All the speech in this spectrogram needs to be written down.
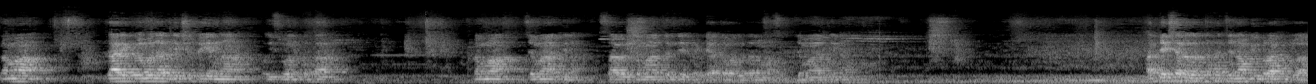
ನಮ್ಮ ಕಾರ್ಯಕ್ರಮದ ಅಧ್ಯಕ್ಷತೆಯನ್ನ ವಹಿಸುವಂತಹ ನಮ್ಮ ಜಮಾತಿನ ಸಾವಿರ ಜಮಾತಂತೆ ಪ್ರಖ್ಯಾತವಾದಂತಹ ನಮ್ಮ ಜಮಾತಿನ ಅಧ್ಯಕ್ಷರಾದಂತಹ ಜನಾಬ್ ಇಬ್ರಾಹಿಂಲಾ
